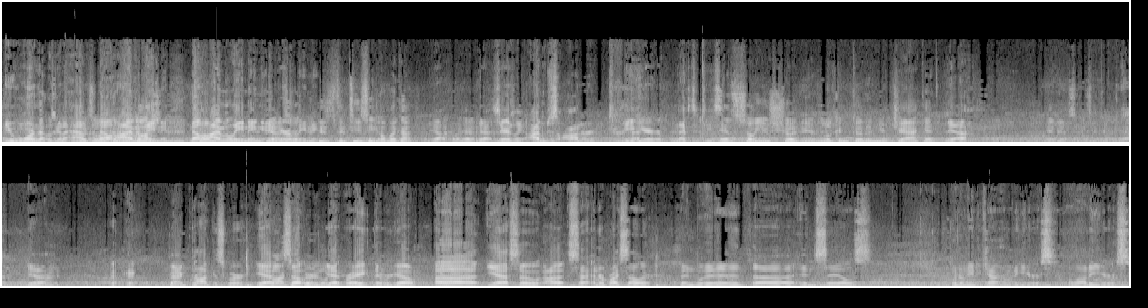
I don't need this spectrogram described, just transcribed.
you warned that was going to happen. like, Now oh I'm gosh, leaning. Now Tom- I'm leaning, Yeah, and you're it's- leaning. It's the TC. Oh my God. Yeah, Go ahead. yeah. Seriously, I'm just honored to be here next to TC. And so you should. You're looking good in your jacket. yeah, It is. It's a good Yeah. guy. yeah. All Background. Pocket Square. Yeah. Pocket so Square, yeah, right there we go. Uh, yeah. So uh, enterprise seller. Been with uh, in sales. We don't need to count how many years. A lot of years.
